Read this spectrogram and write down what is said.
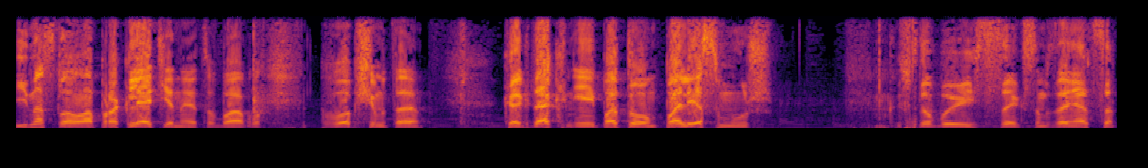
и наслала проклятие на эту бабу. В общем-то, когда к ней потом полез муж, чтобы сексом заняться,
